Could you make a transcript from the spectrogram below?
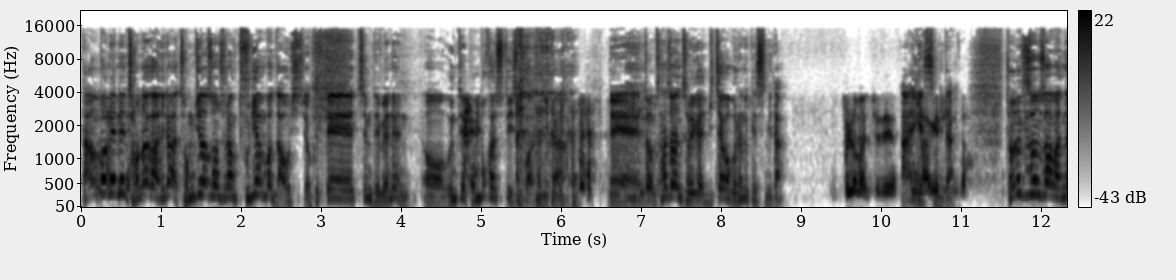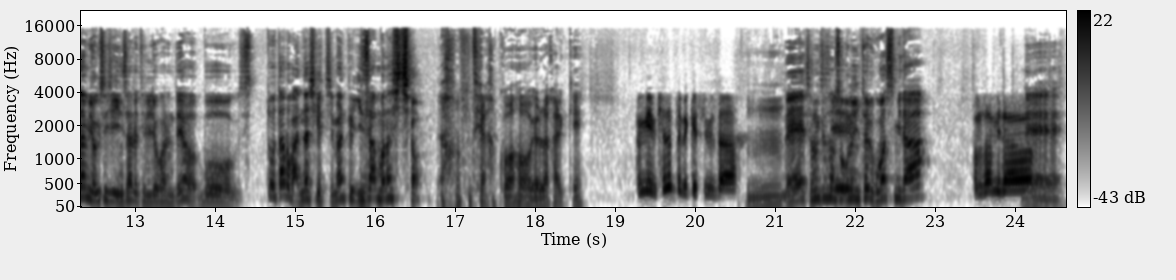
다음번에는 전화가 아니라 정진아 선수랑 둘이 한번 나오시죠. 그때쯤 되면은, 어, 은퇴 번복할 수도 있을 것 같으니까, 네, 좀 사전 저희가 밑작업을 해놓겠습니다. 불러만 주세요. 알겠습니다. 전욱태 선수와 만나면 여기서 이제 인사를 드리려고 하는데요. 뭐, 또 따로 만나시겠지만, 그 인사 한번 하시죠. 웅태야, 고마워. 연락할게. 형님 최선 때 뵙겠습니다. 음. 네, 전욱태 선수 네. 오늘 인터뷰 고맙습니다. 감사합니다. 네.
